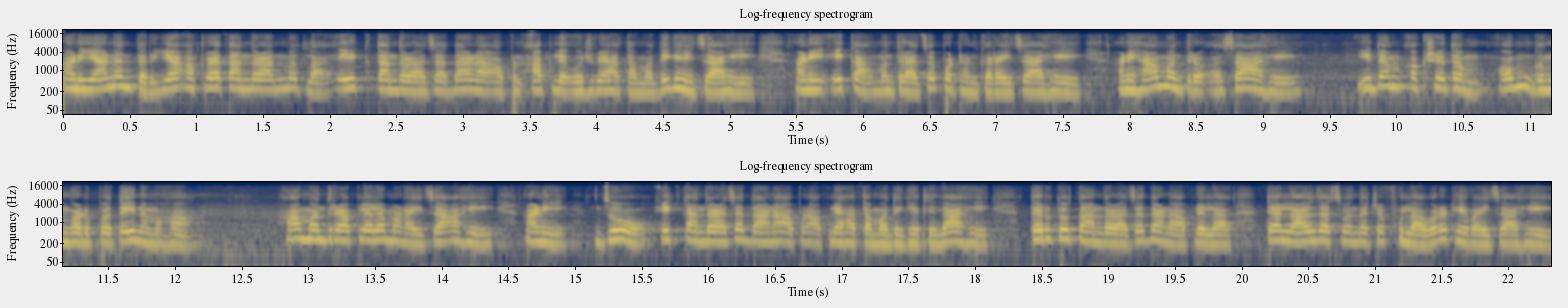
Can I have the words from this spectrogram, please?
आणि यानंतर या अकरा तांदळांमधला एक तांदळाचा दाणा आपण आपल्या उजव्या हातामध्ये घ्यायचा आहे आणि एका मंत्राचं पठण करायचं आहे. आणि हा मंत्र असा आहे इदम अक्षतम ओम गंगणपतय नमहा हा मंत्र आपल्याला म्हणायचा आहे आणि जो एक तांदळाचा दाणा आपण आपल्या हातामध्ये घेतलेला आहे तर तो तांदळाचा दाणा आपल्याला त्या लाल जास्वंदाच्या फुलावर ठेवायचा आहे.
